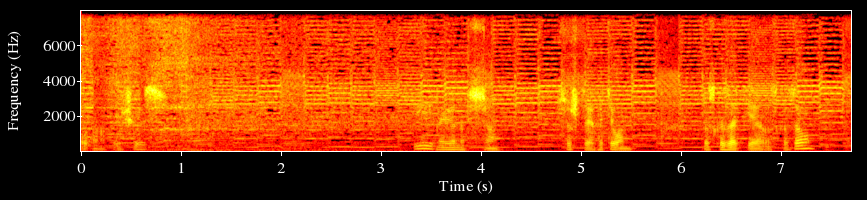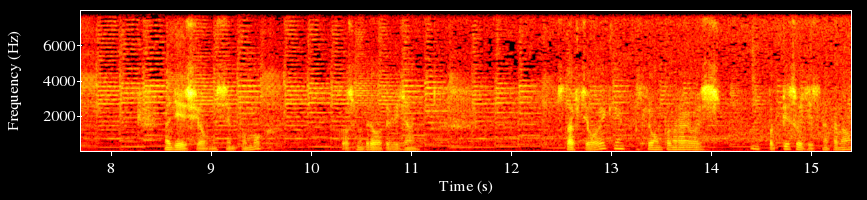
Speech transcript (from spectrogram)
Вот она получилась. И, наверное, все. Все, что я хотел вам рассказать, я рассказал. Надеюсь, я вам всем помог, кто смотрел это видео. Ставьте лайки, если вам понравилось. Подписывайтесь на канал.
